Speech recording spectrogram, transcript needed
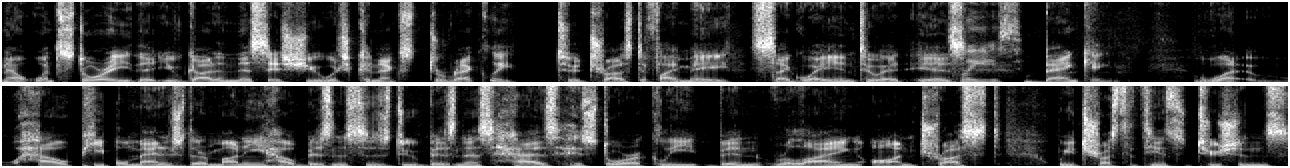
now, one story that you've got in this issue, which connects directly to trust, if I may segue into it, is Please. banking. What, how people manage their money, how businesses do business, has historically been relying on trust. We trust that the institutions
